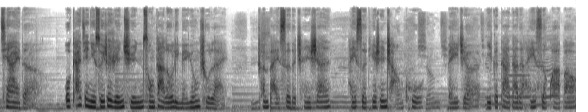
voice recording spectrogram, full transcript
亲爱的，我看见你随着人群从大楼里面拥出来，穿白色的衬衫、黑色贴身长裤，背着一个大大的黑色挎包，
